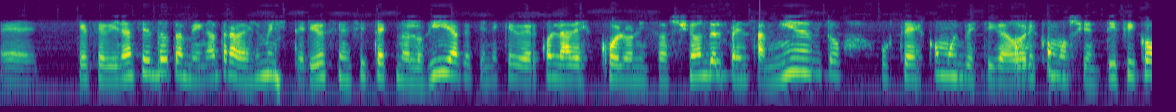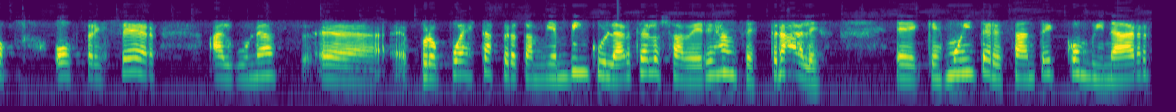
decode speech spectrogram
eh, que se viene haciendo también a través del Ministerio de Ciencia y Tecnología, que tiene que ver con la descolonización del pensamiento. Ustedes como investigadores, como científicos, ofrecer algunas eh, propuestas, pero también vincularse a los saberes ancestrales, eh, que es muy interesante combinar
